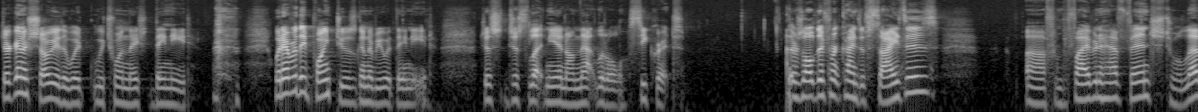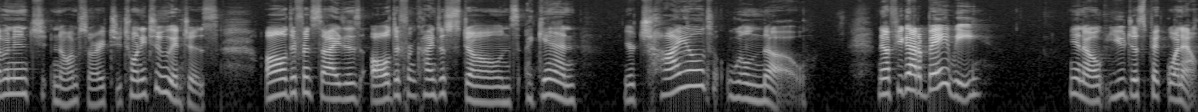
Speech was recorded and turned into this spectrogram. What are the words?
They're going to show you the, which one they, they need. Whatever they point to is going to be what they need. Just just letting you in on that little secret. There's all different kinds of sizes, uh, from five and a half inch to 11 inch. No, I'm sorry, to 22 inches. All different sizes, all different kinds of stones. Again, your child will know. Now, if you got a baby, you know, you just pick one out.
